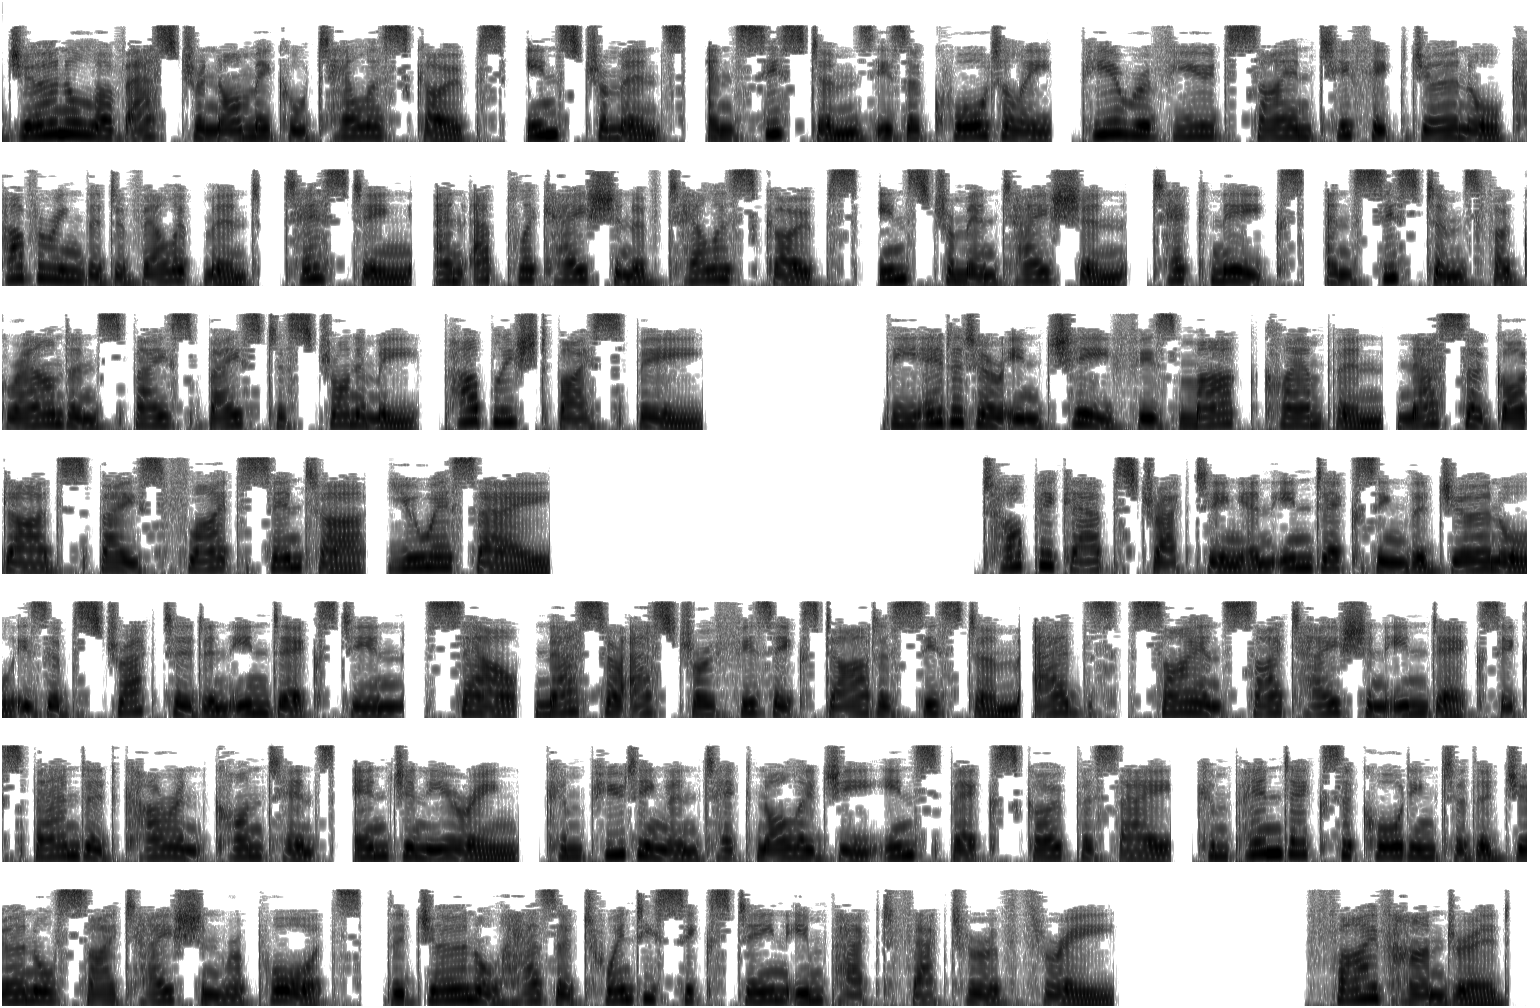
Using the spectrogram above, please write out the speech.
Journal of Astronomical Telescopes, Instruments, and Systems is a quarterly, peer-reviewed scientific journal covering the development, testing, and application of telescopes, instrumentation, techniques, and systems for ground and space-based astronomy, published by SPIE. The editor-in-chief is Mark Clampin NASA Goddard Space Flight Center, USA. Topic abstracting and indexing. The journal is abstracted and indexed in, SAO, NASA Astrophysics Data System ADS Science Citation Index Expanded Current Contents, Engineering, Computing and Technology InSpec Scopus A, Compendex. According to the Journal Citation Reports, the journal has a 2016 impact factor of 3.500.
